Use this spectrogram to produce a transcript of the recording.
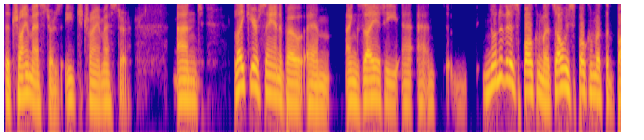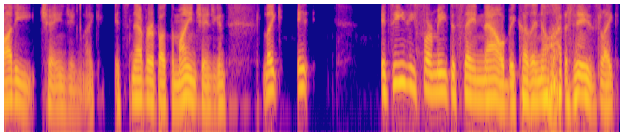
the trimesters, each trimester, mm-hmm. and like you're saying about um, anxiety and, and none of it is spoken about. It's always spoken about the body changing. Like it's never about the mind changing. And like it, it's easy for me to say now because I know what it is. Like,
